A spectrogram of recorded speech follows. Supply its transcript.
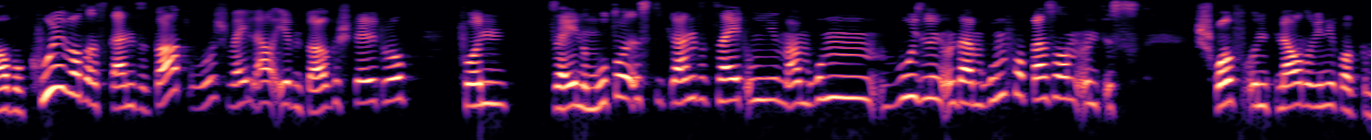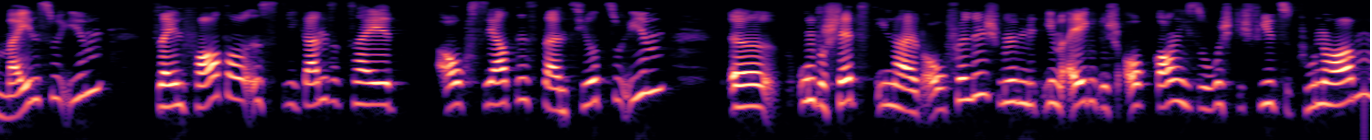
Aber cool wird das Ganze dadurch, weil er eben dargestellt wird von seine Mutter ist die ganze Zeit um ihn am Rumwuseln und am Rumverbessern und ist schroff und mehr oder weniger gemein zu ihm. Sein Vater ist die ganze Zeit auch sehr distanziert zu ihm, äh, unterschätzt ihn halt auch völlig, will mit ihm eigentlich auch gar nicht so richtig viel zu tun haben.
